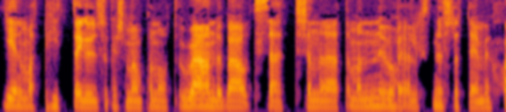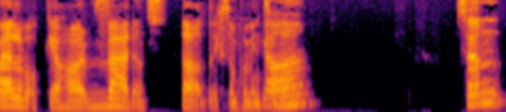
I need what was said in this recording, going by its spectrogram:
genom att hitta Gud så kanske man på något roundabout sätt känner att man, nu, har jag liksom, nu stöttar jag mig själv och jag har världens stöd liksom på min ja. sida. Sen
